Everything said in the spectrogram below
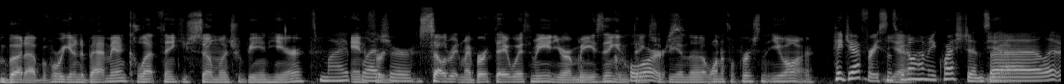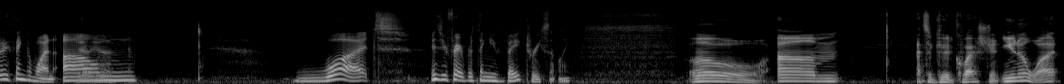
But uh, before we get into Batman, Colette, thank you so much for being here. It's my and pleasure. for celebrating my birthday with me, and you're amazing. And thanks for being the wonderful person that you are. Hey Jeffrey, since Yeah. we don't have any questions, Yeah. uh, let me think of one. yeah. Um, what is your favorite thing you've baked recently? Oh, um, that's a good question. You know what?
